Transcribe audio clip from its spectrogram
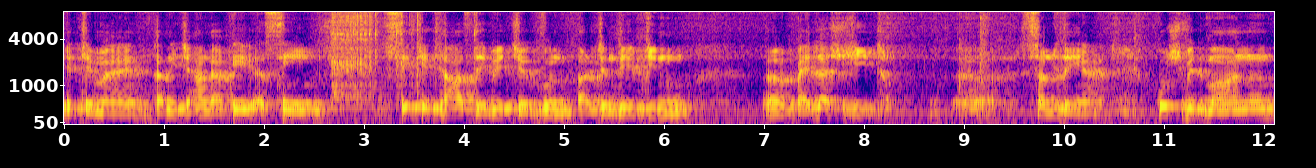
ਇੱਥੇ ਮੈਂ ਕਰਨੀ ਚਾਹਾਂਗਾ ਕਿ ਅਸੀਂ ਸਿੱਖ ਇਤਿਹਾਸ ਦੇ ਵਿੱਚ ਗੁਰੂ ਅਰਜਨ ਦੇਵ ਜੀ ਨੂੰ ਪਹਿਲਾ ਸ਼ਹੀਦ ਸਮਝਦੇ ਹਾਂ। ਕੁਝ ਵਿਦਵਾਨ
